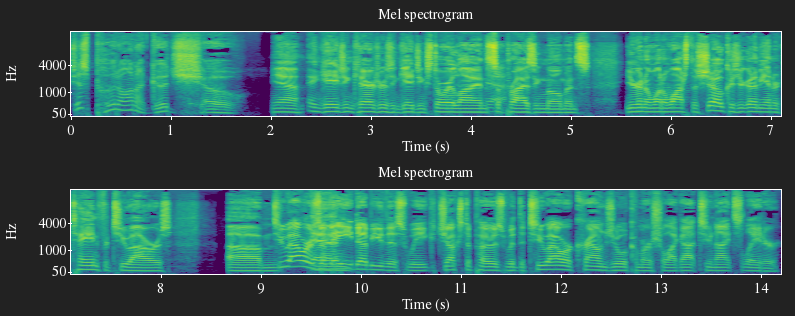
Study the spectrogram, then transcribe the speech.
just put on a good show. Yeah, engaging characters, engaging storylines, Yeah. surprising moments. You're going to want to watch the show because you're going to be entertained for two hours. Um, Two hours of AEW this week, juxtaposed with the two-hour Crown Jewel commercial I got two nights later.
